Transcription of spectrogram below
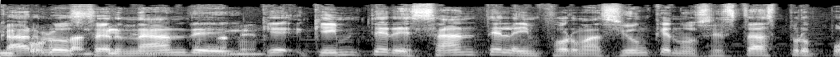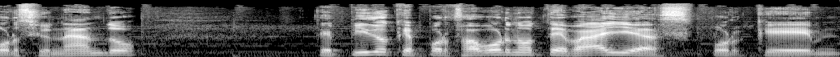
Carlos Fernández, qué, qué interesante la información que nos estás proporcionando. Te pido que por favor no te vayas porque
